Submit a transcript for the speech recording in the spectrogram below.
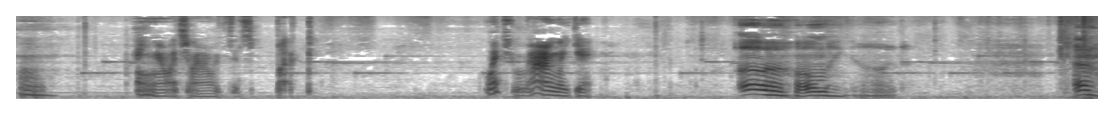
Hmm. I know what's wrong with this book. What's wrong with it? Oh, oh my god. Uh.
